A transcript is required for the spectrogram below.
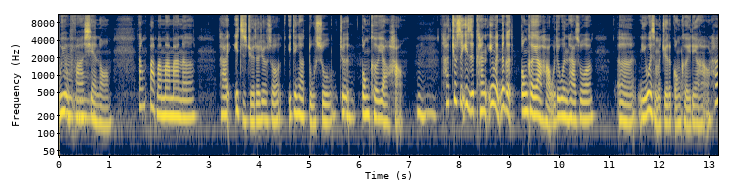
我有发现哦，当爸爸妈妈呢。他一直觉得就是说一定要读书，就是功课要好。嗯，他就是一直看，因为那个功课要好，我就问他说：“呃，你为什么觉得功课一定要好？”他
